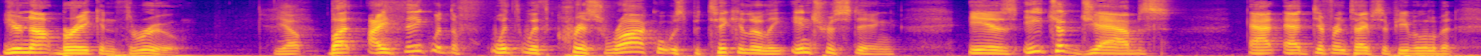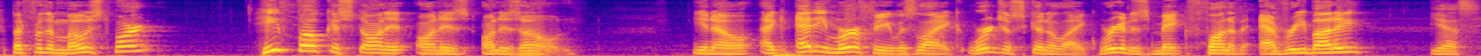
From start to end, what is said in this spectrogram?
you're not breaking through Yep. but i think with the with with chris rock what was particularly interesting is he took jabs at at different types of people a little bit. But for the most part, he focused on it on his on his own. You know, like Eddie Murphy was like, we're just gonna like we're gonna just make fun of everybody. Yes.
